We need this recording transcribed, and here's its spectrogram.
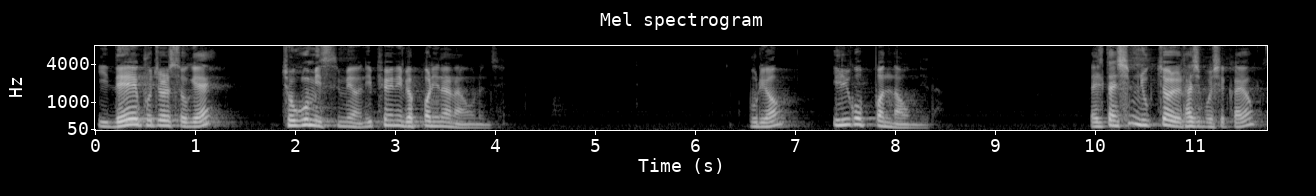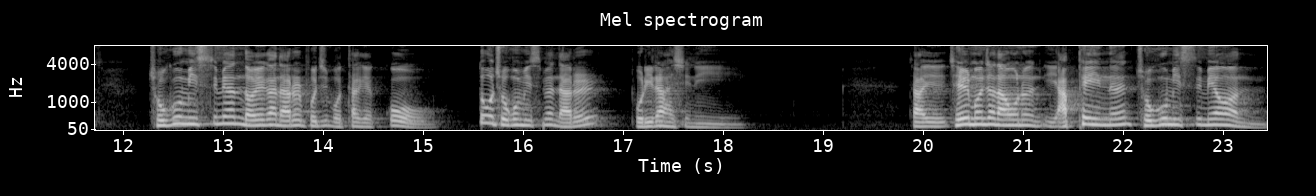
이 네 구절 속에 조금 있으면 이 표현이 몇 번이나 나오는지 무려 일곱 번 나옵니다. 일단 16절 다시 보실까요? 조금 있으면 너희가 나를 보지 못하겠고 또 조금 있으면 나를 보리라 하시니. 자, 제일 먼저 나오는 이 앞에 있는 조금 있으면은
